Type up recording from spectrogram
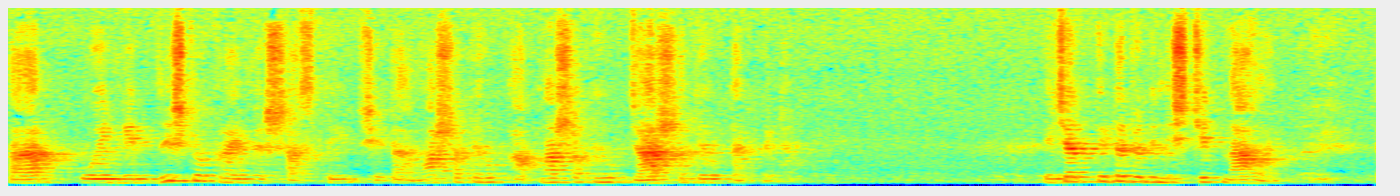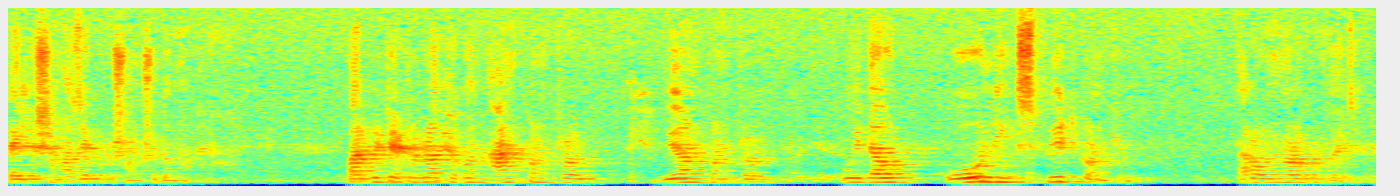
তার ওই নির্দিষ্ট ক্রাইমের শাস্তি সেটা আমার সাথে হোক, আপনার সাথে হোক, যার সাথে হোক তাকে পেটা এটা এটা যদি নিশ্চিত না হয়, তাইলে সমাজে কোনো সংশোধন হবে না। পারপিটেটররা তখন uncontrol beyond control without owning speed control তারা অন্যরকম হয়ে যাবে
